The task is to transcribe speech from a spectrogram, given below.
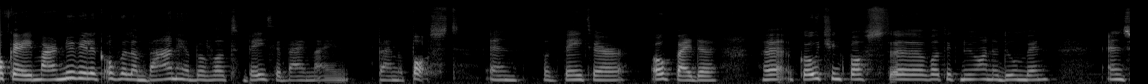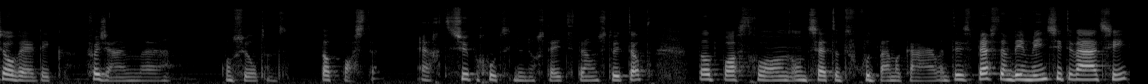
oké, maar nu wil ik ook wel een baan hebben wat beter bij, mijn, bij me past. En wat beter ook bij de coaching past uh, wat ik nu aan het doen ben. En zo werd ik verzuimconsultant. dat paste echt supergoed. Nu nog steeds trouwens doe ik dat. Dat past gewoon ontzettend goed bij elkaar. Want het is best een win-win situatie.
